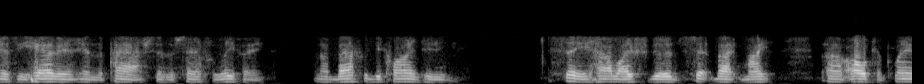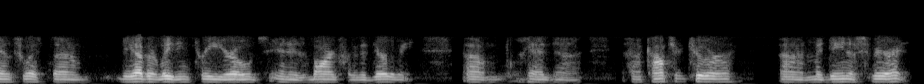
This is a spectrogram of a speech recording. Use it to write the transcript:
as he had in, in the past in the San Felipe. Uh, Baffert declined to say how life's good setback might uh, alter plans with um, the other leading three-year-olds in his barn for the Derby. Um, had uh, a concert tour, uh, Medina Spirit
